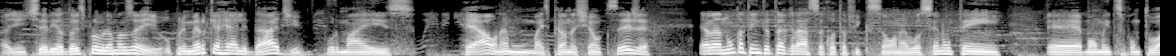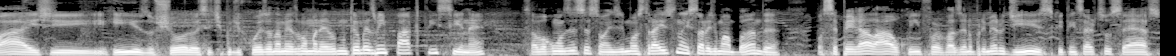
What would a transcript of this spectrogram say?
a gente teria dois problemas aí. O primeiro que a realidade, por mais real, né? Mais pé no chão que seja, ela nunca tem tanta graça quanto a ficção, né? Você não tem é, momentos pontuais de riso, choro, esse tipo de coisa da mesma maneira, não tem o mesmo impacto em si, né? Salvo algumas exceções. E mostrar isso na história de uma banda, você pegar lá o Queen for fazendo o primeiro disco e tem certo sucesso,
